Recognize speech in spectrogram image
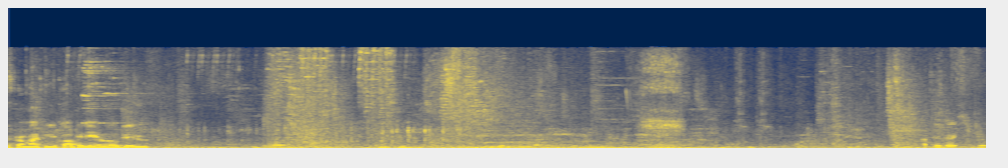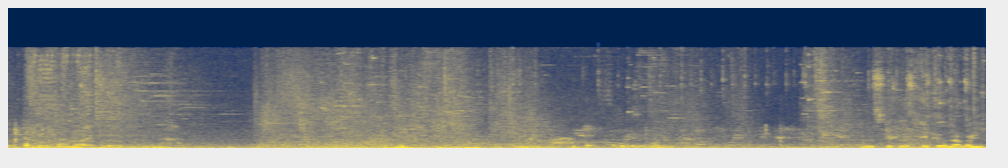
Vai formar aquele toque ali, ô Beiro? Apesar que esse jogo tá bem pra nós. Você que vai ter pelo da banho.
